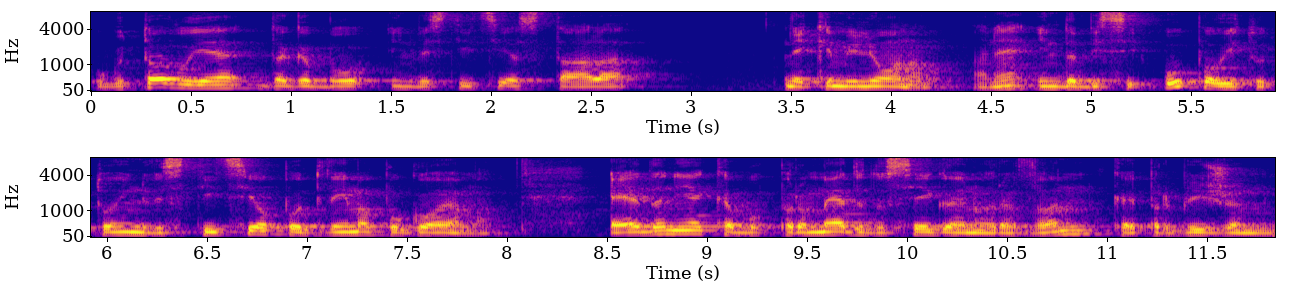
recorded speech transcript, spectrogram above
Ugotovil je, da ga bo investicija stala nekaj milijonov ne? in da bi si upal iti v to investicijo pod dvema pogojama. Eden je, da bo promet dosegel eno raven, ki je približen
